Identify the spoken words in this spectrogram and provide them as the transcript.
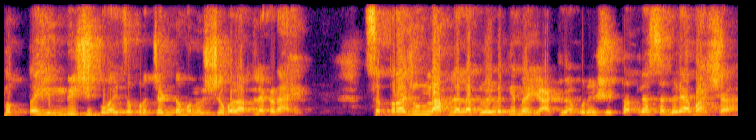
फक्त हिंदी शिकवायचं प्रचंड मनुष्यबळ आपल्याकडे आहे. सतरा जूनला आपल्याला कळलं की नाही आठव्या परिशिष्टातल्या सगळ्या भाषा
